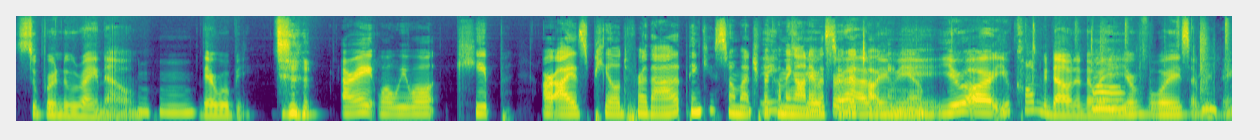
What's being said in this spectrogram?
super new right now. Mhm. There will be. All right. Well, we will keep our eyes peeled for that. Thank you so much for Thank coming on. It was so good talking to you. me. You are you calm me down in a Oh, way. Your voice, everything.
